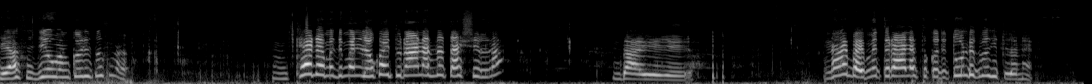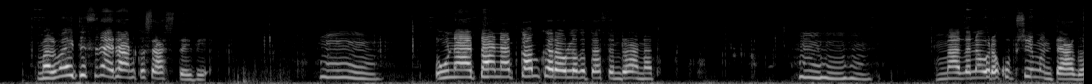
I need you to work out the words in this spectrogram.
हे असं जेवण करीतच ना. खेड्यामध्ये म्हणलं काय तू रानात जात असशील ना? बाई. नाही बाई मी तर रानाचं कधी तोंडच बघितलं नाही. मला माहितीच नाही रान कसं असतंय ते. हम्म. उन्हाळ्यात तानात काम करावं लागत असेल रानात. हम्म हम्म हम्म. माझा नवरा खूप श्रीमंत आहे अगं.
